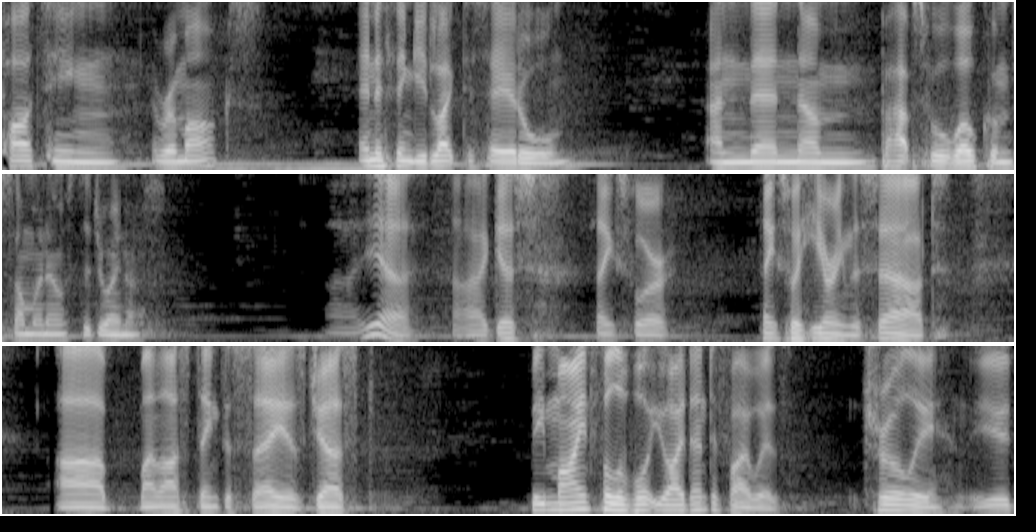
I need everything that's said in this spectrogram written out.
parting remarks, anything you'd like to say at all, and then um, perhaps we'll welcome someone else to join us. Uh, yeah, I guess thanks for thanks for hearing this out. Uh, my last thing to say is just be mindful of what you identify with. Truly, you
